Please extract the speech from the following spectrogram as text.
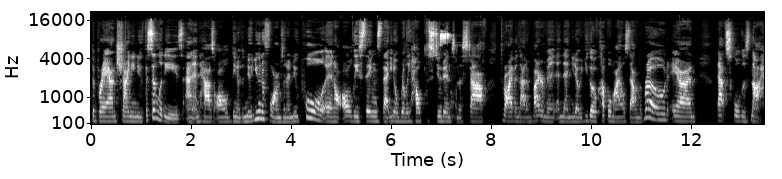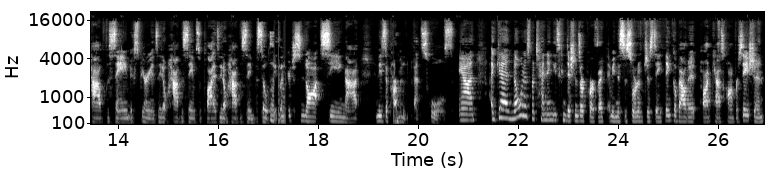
the brand shiny new facilities and, and, has all you know the new uniforms and a new pool and all, all, these things that you know really help the students and the staff thrive in that environment. And then you know you go a couple miles down the road and that school does not have the same experience. They don't have the same supplies. They don't have the same facilities. Mm-hmm. Like you're just not seeing that in these Department of Defense schools. And again, no one is pretending these conditions are perfect. I mean, this is sort of just a think about it podcast conversation.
